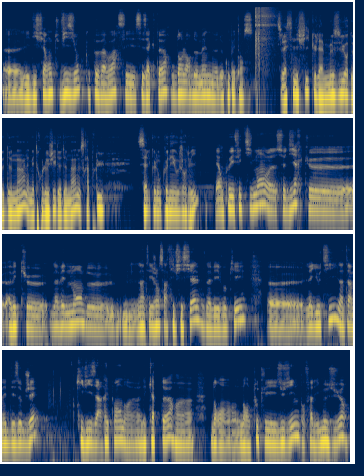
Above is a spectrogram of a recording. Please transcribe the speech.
les différentes visions que peuvent avoir ces, ces acteurs dans leur domaine de compétences. Cela signifie que la mesure de demain, la métrologie de demain ne sera plus celle que l'on connaît aujourd'hui. On peut effectivement euh, se dire que avec euh, l'avènement de l'intelligence artificielle, vous l'avez évoqué, euh, l'IoT, l'Internet des objets, qui vise à répandre des capteurs dans, toutes les usines pour faire des mesures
